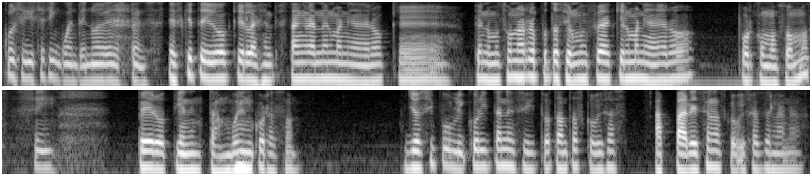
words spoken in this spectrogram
conseguiste 59 despensas. Es que te digo que la gente es tan grande en Maniadero que tenemos una reputación muy fea aquí en Maniadero por como somos, Sí. pero tienen tan buen corazón. Yo si publico ahorita necesito tantas cobijas, aparecen las cobijas de la nada.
